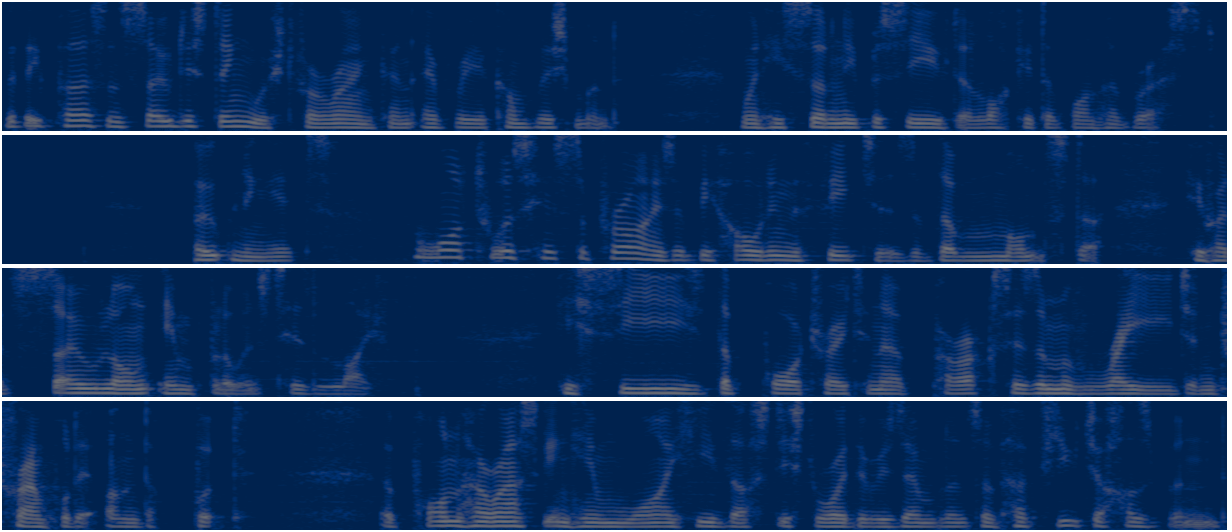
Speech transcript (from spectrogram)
with a person so distinguished for rank and every accomplishment, when he suddenly perceived a locket upon her breast. Opening it, what was his surprise at beholding the features of the monster who had so long influenced his life? He seized the portrait in a paroxysm of rage and trampled it under foot. Upon her asking him why he thus destroyed the resemblance of her future husband,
